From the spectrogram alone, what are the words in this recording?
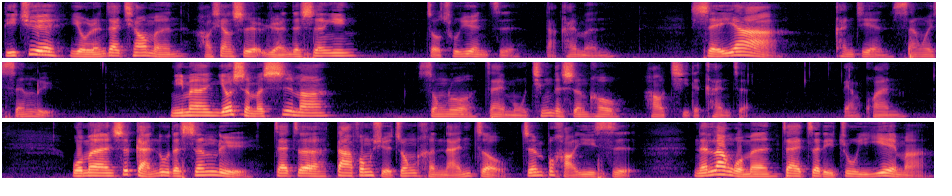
的确有人在敲门，好像是人的声音。走出院子，打开门，谁呀？看见三位僧侣。你们有什么事吗？松落在母亲的身后，好奇地看着梁宽。我们是赶路的僧侣，在这大风雪中很难走，真不好意思。能让我们在这里住一夜吗？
